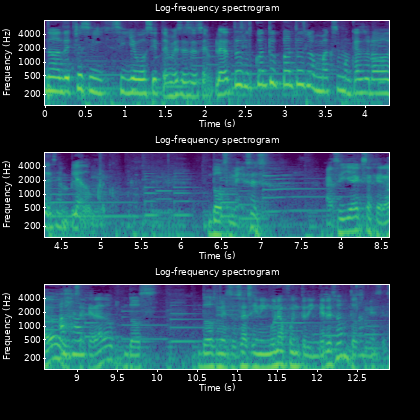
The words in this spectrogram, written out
No, de hecho sí, sí llevo siete meses desempleada. Entonces, ¿cuánto, ¿cuánto es lo máximo que has durado desempleado, Marco? Dos meses. Así ya exagerado, Ajá. exagerado, dos, dos meses. O sea, sin ninguna fuente de ingreso, dos meses.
